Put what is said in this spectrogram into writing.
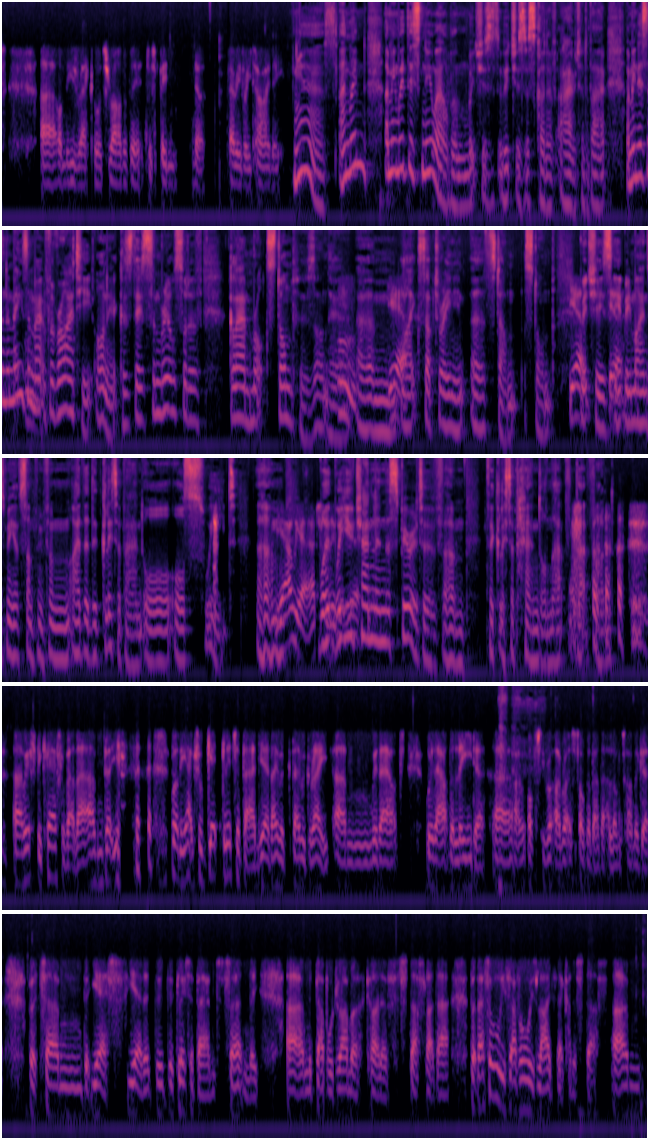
uh, on these records rather than it just being you know very very tiny. Yes, and when I mean with this new album, which is which is just kind of out and about. I mean, there's an amazing mm. amount of variety on it because there's some real sort of glam rock stompers, aren't there? Mm. Um, yeah. Like Subterranean Earth Stomp, Stomp, yeah. which is yeah. it reminds me of something from either the Glitter Band or or Sweet. Um, yeah, oh yeah. Were, were, you yeah. channeling the spirit of um, the glitter band on that that front? uh, we have to be careful about that. Um, but yeah, well, the actual Get Glitter band, yeah, they were they were great. Um, without without the leader, uh, obviously I wrote a song about that a long time ago. But um, but yes, yeah, the, the, the Glitter band certainly, um, double drummer kind of stuff like that. But that's always I've always liked that kind of stuff. Um,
